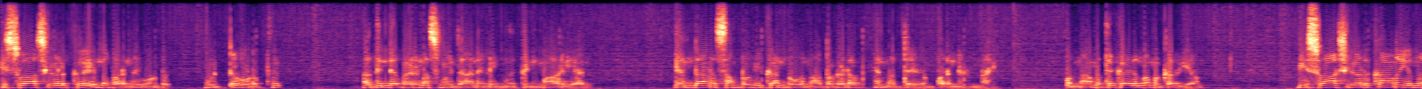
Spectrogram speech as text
വിശ്വാസികൾക്ക് എന്ന് പറഞ്ഞുകൊണ്ട് വിട്ടുകൊടുത്ത് അതിന്റെ ഭരണ സംവിധാനങ്ങളിൽ നിന്ന് പിന്മാറിയാൽ എന്താണ് സംഭവിക്കാൻ പോകുന്ന അപകടം എന്ന് അദ്ദേഹം പറഞ്ഞിട്ടുണ്ടായി. ഒന്നാമത്തെ കാര്യം നമുക്കറിയാം. വിശ്വാസികൾക്കാണ് എന്ന്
